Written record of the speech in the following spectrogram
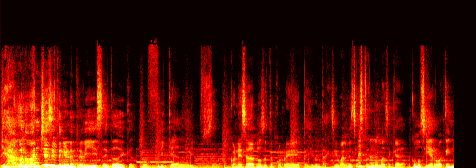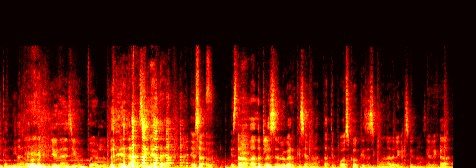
¿qué hago? No manches. Y tenía una entrevista y todo, y quedé todo friqueado. Y pues con esa edad no se te ocurre pedir un taxi o algo así. Estás nomás acá como ciervo acá encandilado. Yo una vez llegué a un pueblo, neta, sí, neta. O sea, estaba dando clases en un lugar que se llama Tateposco, que es así como una delegación, ¿no? Así alejada.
